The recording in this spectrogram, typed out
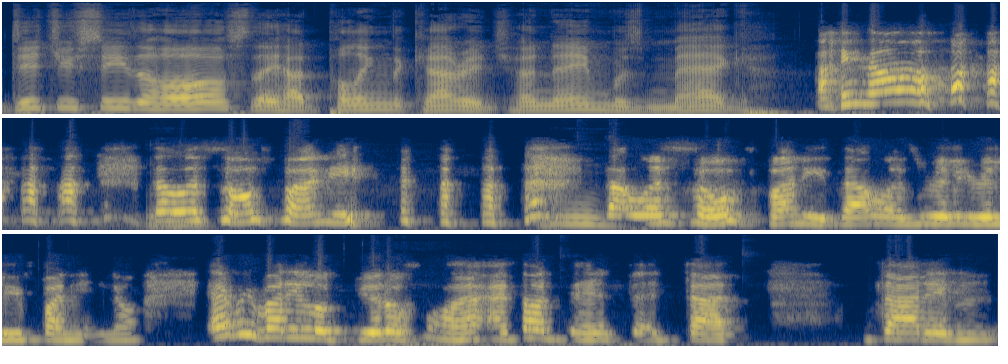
Did you see the horse they had pulling the carriage? Her name was Meg. I know. that was so funny. that was so funny. That was really, really funny. You know, everybody looked beautiful. I, I thought that that that um,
